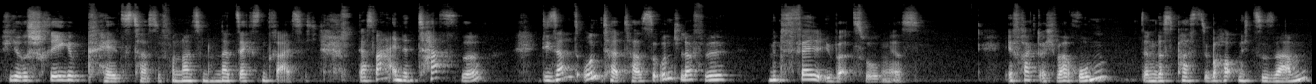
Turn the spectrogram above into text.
für ihre schräge Pelztasse von 1936. Das war eine Tasse, die samt Untertasse und Löffel mit Fell überzogen ist. Ihr fragt euch warum, denn das passt überhaupt nicht zusammen.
